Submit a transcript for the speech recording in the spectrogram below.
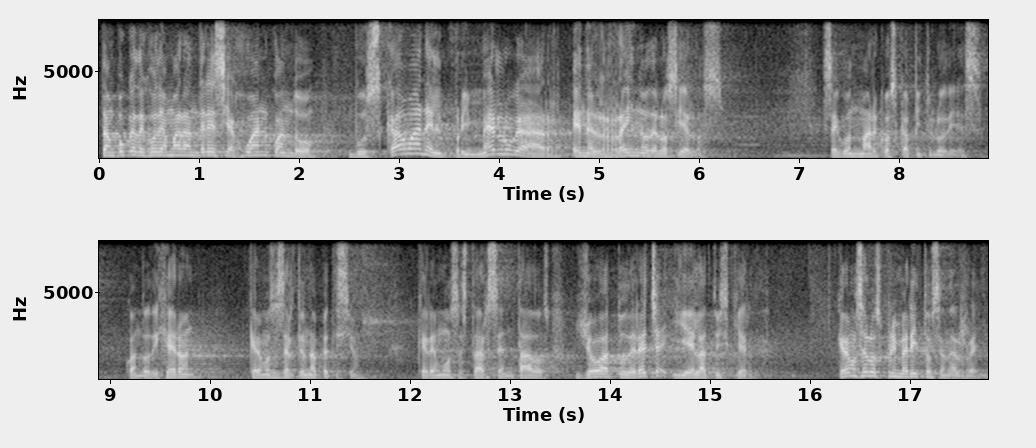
Tampoco dejó de amar a Andrés y a Juan cuando buscaban el primer lugar en el reino de los cielos. Según Marcos capítulo 10, cuando dijeron, queremos hacerte una petición, queremos estar sentados, yo a tu derecha y él a tu izquierda. Queremos ser los primeritos en el reino.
